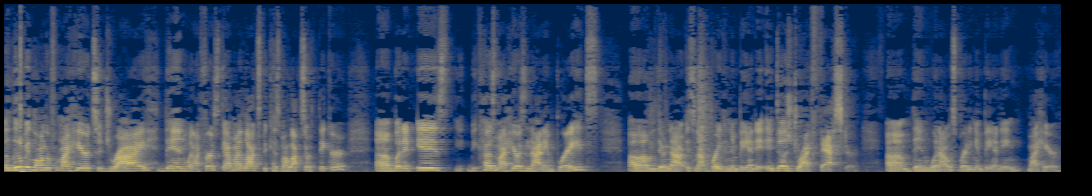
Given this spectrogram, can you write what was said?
a little bit longer for my hair to dry than when I first got my locks because my locks are thicker. Um, but it is because my hair is not in braids um, they're not, it's not braided and banded. It does dry faster um, than when I was braiding and banding my hair.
